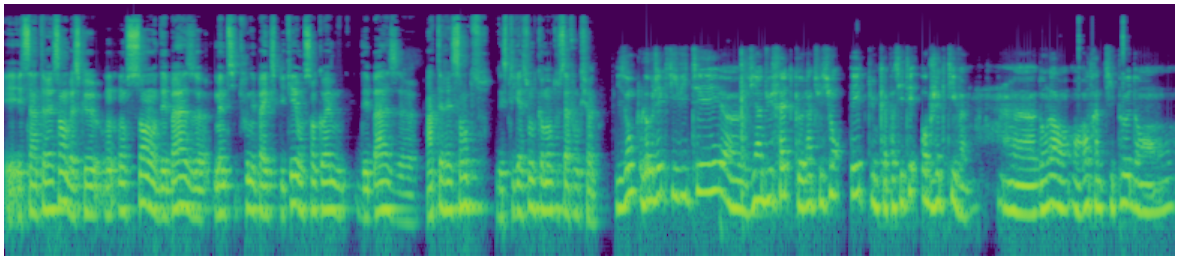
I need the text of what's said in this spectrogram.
Et, c'est intéressant parce que on, sent des bases, même si tout n'est pas expliqué, on sent quand même des bases euh, intéressantes d'explication de comment tout ça fonctionne. Disons que l'objectivité euh, vient du fait que l'intuition est une capacité objective. Euh, donc là, on, rentre un petit peu dans,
